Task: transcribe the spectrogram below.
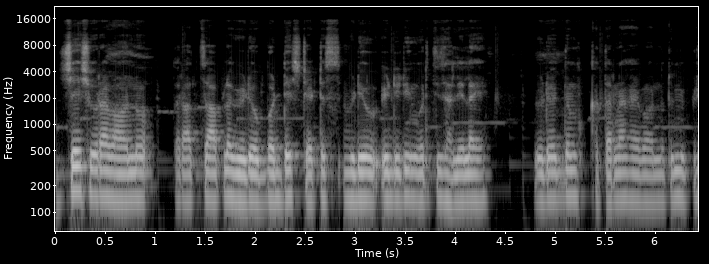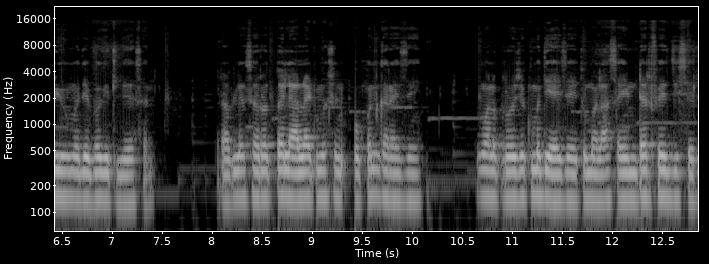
जय शिवराय भावांनो. तर आजचा आपला व्हिडिओ बड्डे स्टेटस व्हिडिओ एडिटिंगवरती झालेला आहे. व्हिडिओ एकदम खतरनाक आहे भावांनो. तुम्ही प्रिव्ह्यूमध्ये बघितले असाल. तर आपल्याला सर्वात पहिले अलाइट मशीन ओपन करायचं आहे तुम्हाला प्रोजेक्टमध्ये यायचं आहे तुम्हाला असा इंटरफेस दिसेल.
